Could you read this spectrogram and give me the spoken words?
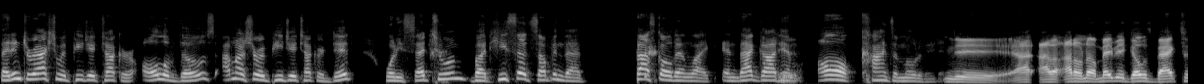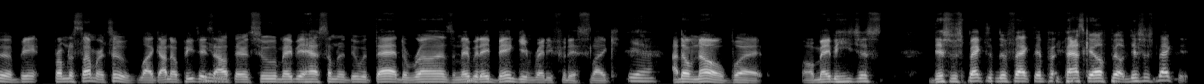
that interaction with PJ Tucker, all of those, I'm not sure what PJ Tucker did, what he said to him, but he said something that Pascal didn't like, and that got him Yeah. all kinds of motivated. Yeah, I, I don't- I don't know. Maybe it goes back to being from the summer too. Like I know PJ's Yeah. out there too. Maybe it has something to do with that, the runs, and maybe mm-hmm. they've been getting ready for this. Like Yeah. I don't know, but or maybe he just disrespected the fact that Pa- Pascal felt disrespected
